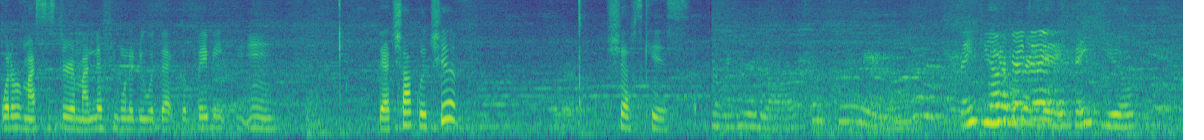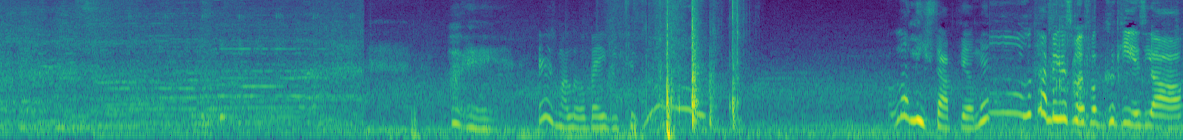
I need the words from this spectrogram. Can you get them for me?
whatever my sister and my nephew want to do with that. Baby, mm -mm. that chocolate chip, chef's kiss. Over here, y'all. So cool. Thank you. You have, have a great day. day. Thank you. Okay, there's my little baby too. Let me stop filming. Oh, look how big this motherfucking cookie is, y'all.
